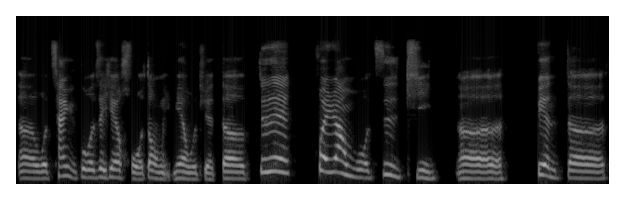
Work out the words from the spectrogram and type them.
呃我参与过这些活动里面，我觉得就是会让我自己呃变得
